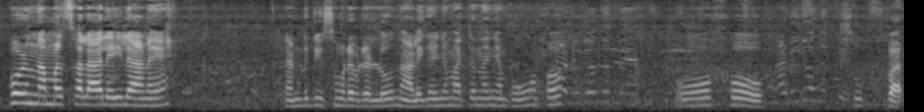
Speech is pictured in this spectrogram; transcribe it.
അപ്പോഴും നമ്മൾ സലാലയിലാണ്. രണ്ട് ദിവസം കൂടെ ഇവിടെ ഉള്ളൂ. നാളെ കഴിഞ്ഞ മറ്റന്നാ ഞാൻ പോവും അപ്പോൾ ഓഹോ. Super.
